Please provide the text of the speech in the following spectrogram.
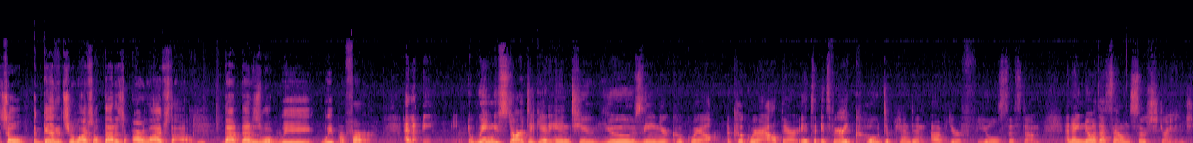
so again, it's your lifestyle. That is our lifestyle. That that is what we we prefer. And when you start to get into using your cookware cookware out there, it's it's very codependent of your fuel system. And I know that sounds so strange,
